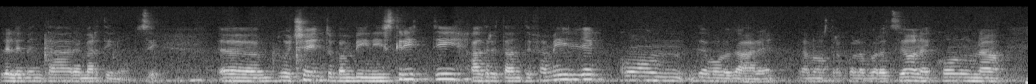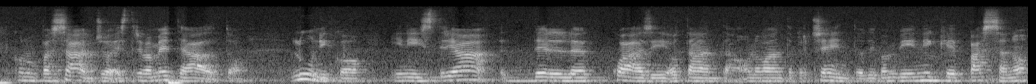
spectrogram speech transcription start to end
l'elementare Martinuzzi eh, 200 bambini iscritti, altrettante famiglie, con, devo lodare la nostra collaborazione, con, una, con un passaggio estremamente alto, l'unico in Istria del quasi 80 o 90% dei bambini che passano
